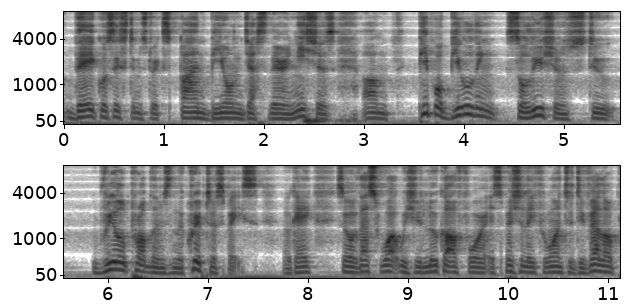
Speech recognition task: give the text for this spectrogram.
their ecosystems to expand beyond just their niches. Um, people building solutions to real problems in the crypto space okay so that's what we should look out for especially if you want to develop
